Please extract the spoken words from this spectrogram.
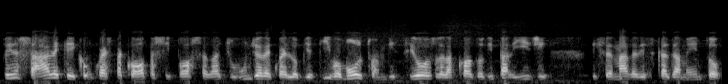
pensare che con questa COP si possa raggiungere quell'obiettivo molto ambizioso dell'accordo di Parigi di fermare il riscaldamento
